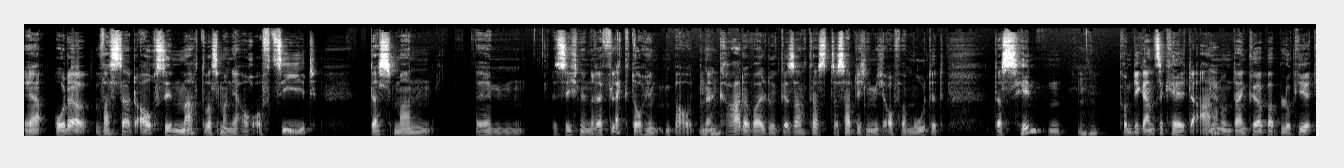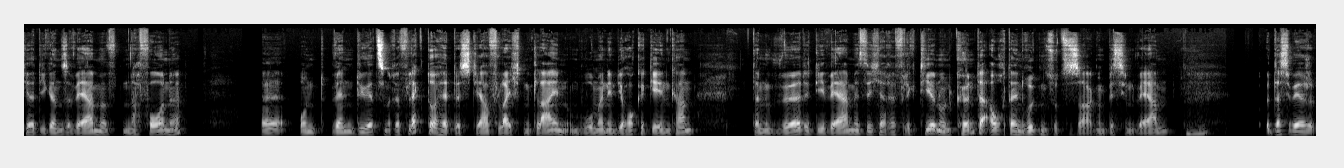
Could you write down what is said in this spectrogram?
Ja, oder was dort auch Sinn macht, was man ja auch oft sieht, dass man ähm, sich einen Reflektor hinten baut. Ne? Mhm. Gerade weil du gesagt hast, das hatte ich nämlich auch vermutet, dass hinten Mhm. kommt die ganze Kälte an Ja. und dein Körper blockiert ja die ganze Wärme nach vorne. Äh, und wenn du jetzt einen Reflektor hättest, ja, vielleicht einen kleinen, wo man in die Hocke gehen kann, dann würde die Wärme sich ja reflektieren und könnte auch deinen Rücken sozusagen ein bisschen wärmen. Mhm. Das wäre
